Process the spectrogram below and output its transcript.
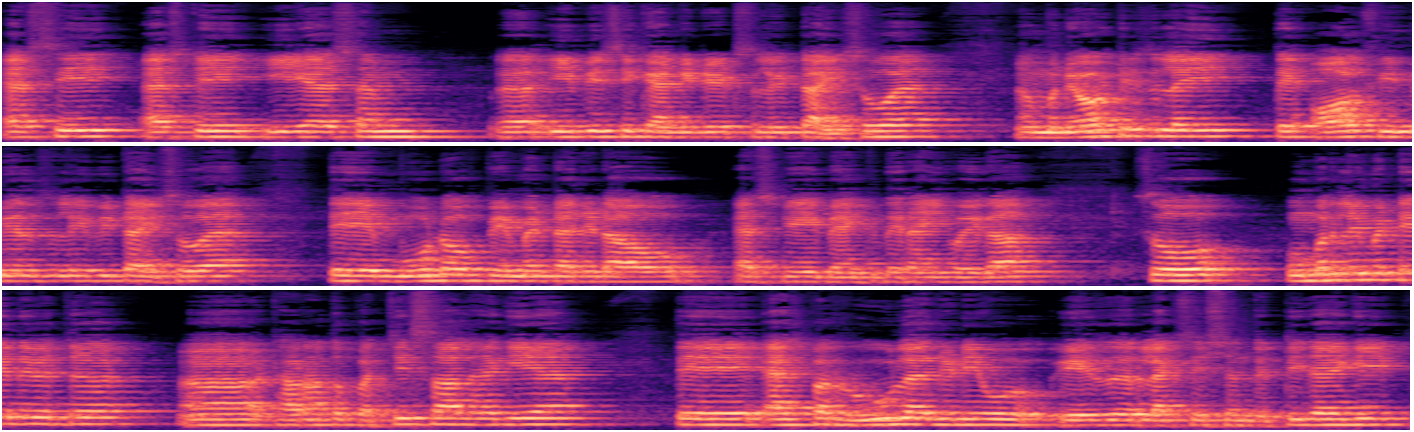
SC ST ESM EBC candidates ਲਈ 250 ਹੈ। ਮਿਨੋਰਟੀਜ਼ ਲਈ ਤੇ ਆਲ ਫੀਮੇਲਸ ਲਈ ਵੀ 250 ਹੈ। ਤੇ ਮੋਡ ਆਫ ਪੇਮੈਂਟ ਹੈ ਜਿਹੜਾ ਉਹ SBI ਬੈਂਕ ਦੇ ਰਾਹੀਂ ਹੋਏਗਾ। ਸੋ ਉਮਰ ਲਿਮਿਟ ਇਹਦੇ ਵਿੱਚ ਅਹ, 18 ਤੋਂ 25 ਸਾਲ ਹੈਗੀ ਹੈ। ਤੇ ਐਸ ਪਰ ਰੂਲ ਹੈ ਜਿਹੜੀ ਉਹ ਏਜ ਰਿਲੈਕਸੇਸ਼ਨ ਦਿੱਤੀ ਜਾਏਗੀ।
